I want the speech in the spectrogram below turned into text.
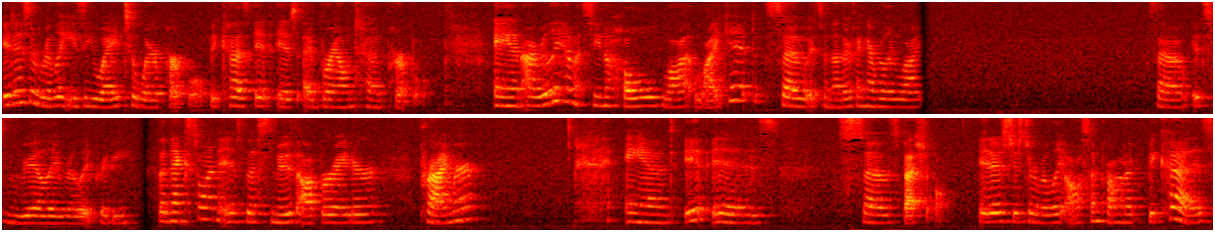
it is a really easy way to wear purple because it is a brown tone purple. And I really haven't seen a whole lot like it, so it's another thing I really like. So it's really, really pretty. The next one is the Smooth Operator Primer. And it is so special. It is just a really awesome product because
